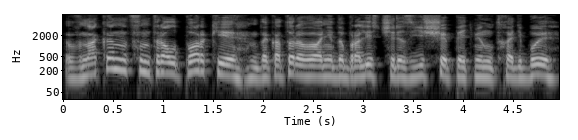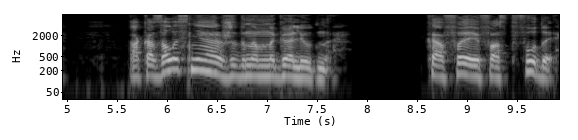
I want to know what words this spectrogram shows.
В Накана Централ Парке, до которого они добрались через еще пять минут ходьбы, оказалось неожиданно многолюдно. Кафе и фастфуды,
